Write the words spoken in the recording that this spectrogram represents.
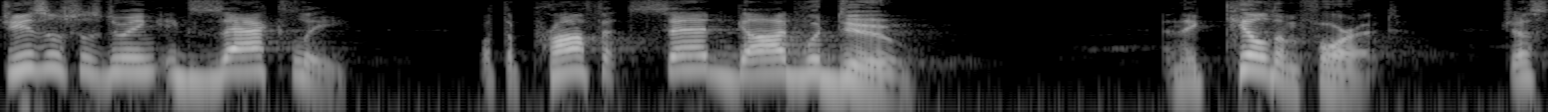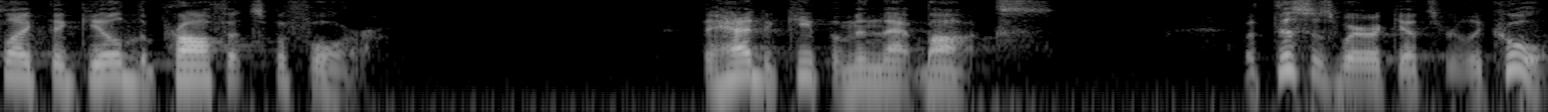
Jesus was doing exactly what the prophet said God would do. And they killed him for it, just like they killed the prophets before. They had to keep him in that box. But this is where it gets really cool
